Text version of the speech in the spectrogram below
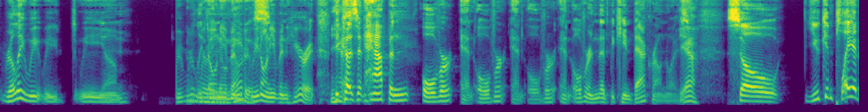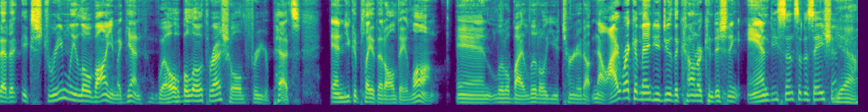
really, we we we um we really, really don't don't even notice. we don't even hear it Yeah. because it happened over and over and over and over, and that became background noise. Yeah. So you can play it at an extremely low volume, again, well below threshold for your pets, and you could play that all day long. And little by little, you turn it up. Now, I recommend you do the counter conditioning and desensitization Yeah.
